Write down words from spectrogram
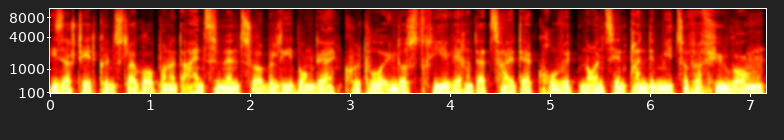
Dieser steht Künstlergruppen und Einzelnen zur Belebung der Kulturindustrie während der Zeit der Covid-19-Pandemie zur Verfügung.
